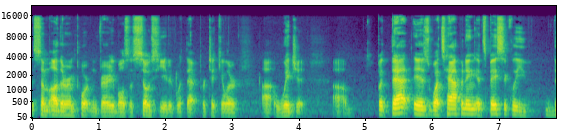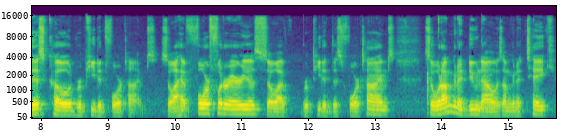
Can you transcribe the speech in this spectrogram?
some other important variables associated with that particular uh, widget. Um, but that is what's happening. It's basically this code repeated four times. So I have four footer areas, so I've repeated this four times. So what I'm going to do now is I'm going to take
